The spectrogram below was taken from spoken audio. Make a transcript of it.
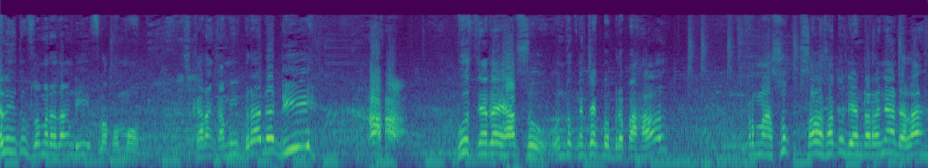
Halo YouTube, selamat datang di Vlogomobi. Sekarang kami berada di boothnya Daihatsu untuk ngecek beberapa hal, termasuk salah satu di antaranya adalah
